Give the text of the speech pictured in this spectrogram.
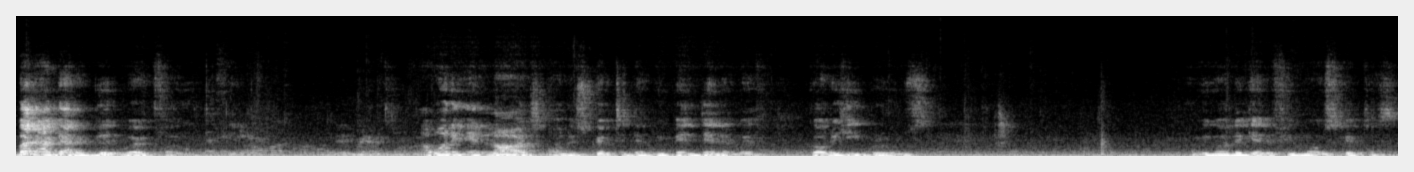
But I got a good word for you. I want to enlarge on the scripture that we've been dealing with. Go to Hebrews. And we're going to look at a few more scriptures.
